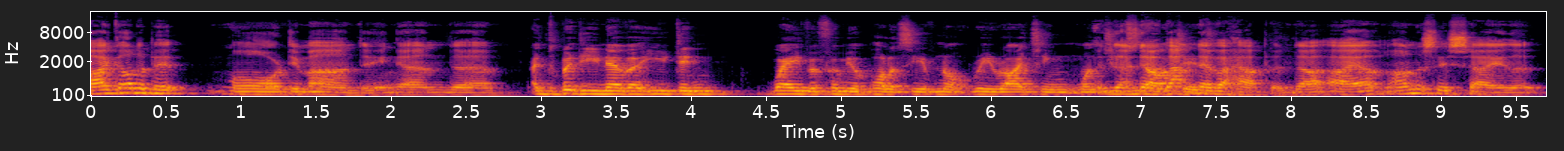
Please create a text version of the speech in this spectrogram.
I got a bit more demanding and. Uh, and- But you never you didn't waver from your policy of not rewriting once you No, no, that never happened. I, I honestly say that,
